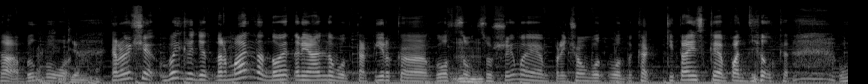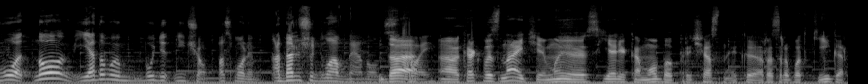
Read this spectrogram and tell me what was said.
Да, был бы он. Короче, выглядит нормально, но это реально вот копирка of Мгм. Tsushima, причем вот, вот как китайская подделка. Вот, но я думаю, будет ничего, посмотрим. А дальше главный анонс. Да, Давай. а, как вы знаете, мы с Яриком оба причастны к разработке игр.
